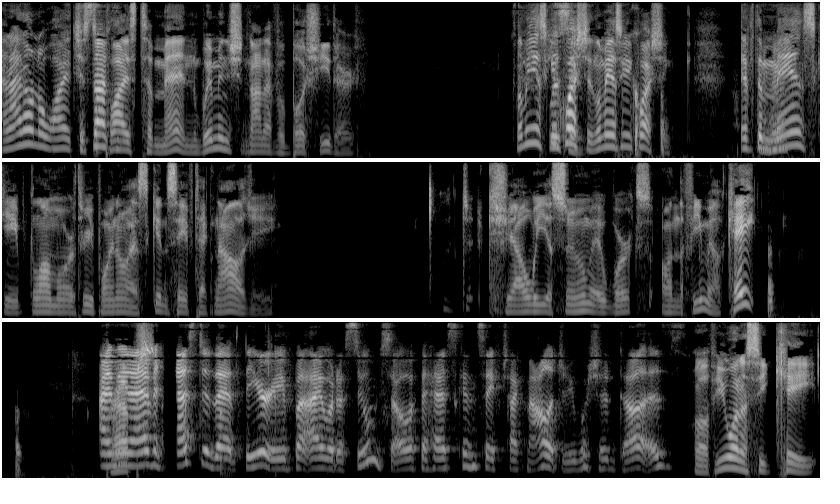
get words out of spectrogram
And I don't know why it just not- applies to men. Women should not have a bush either. Let me ask you Listen. a question. Let me ask you a question. If the Mhm. Manscaped Lawnmower 3.0 has skin safe technology, Shall we assume it works on the female? Kate, I mean, I haven't tested that theory, but I would assume so if it has skin safe technology, which it does. well, if you want to see Kate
